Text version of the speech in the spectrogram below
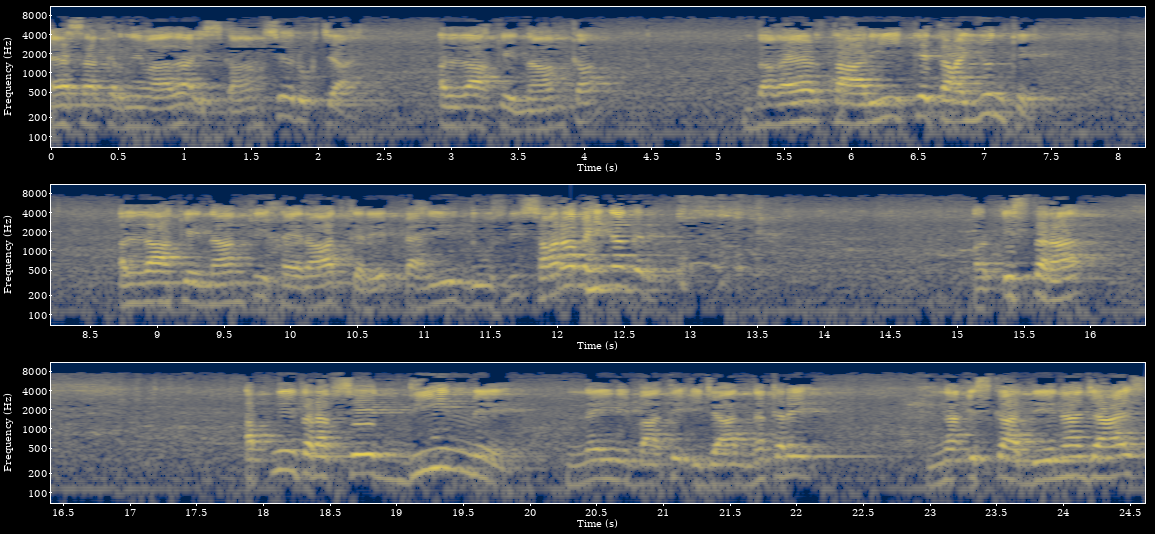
ایسا کرنے والا اس کام سے رک جائے۔ اللہ کے نام کا بغیر تاریخ کے تعین کے اللہ کے نام کی خیرات کرے، پہلی، دوسری، سارا مہینہ کرے۔ اور اس طرح اپنی طرف سے دین میں نئی نئی باتیں ایجاد نہ کرے، نہ اس کا دینا جائز،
